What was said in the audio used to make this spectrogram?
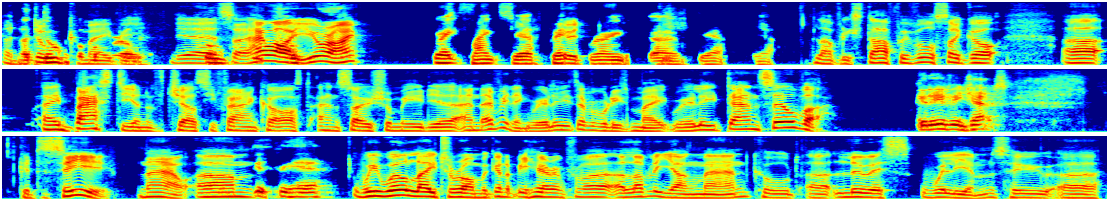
A, duke, duke maybe. earl. Yeah. Duke- So, how are you? You all right? Great, thanks. Yeah, fit, Good. ready to go. Yeah, yeah. Lovely stuff. We've also got uh, a bastion of the Chelsea fancast and social media and everything, really. It's everybody's mate, really. Dan Silver. Good evening, chaps. Good to see you. Now, um, Good to be here. we will later on. We're going to be hearing from a, a lovely young man called uh, Lewis Williams, who uh,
